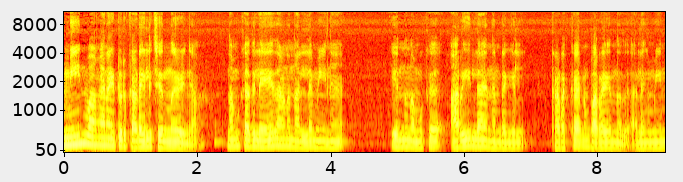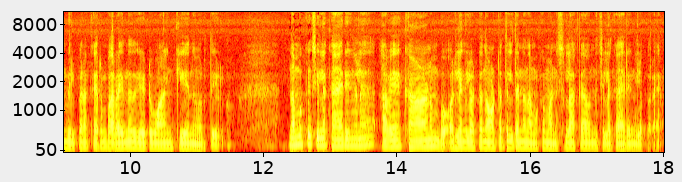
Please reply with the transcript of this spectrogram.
മീൻ വാങ്ങാനായിട്ട് ഒരു കടയിൽ ചെന്ന് കഴിഞ്ഞാൽ നമുക്കതിലേതാണ് നല്ല മീൻ എന്ന് നമുക്ക് അറിയില്ല എന്നുണ്ടെങ്കിൽ കടക്കാരൻ പറയുന്നത് അല്ലെങ്കിൽ മീൻ വിൽപ്പനക്കാരൻ പറയുന്നത് കേട്ട് വാങ്ങിക്കുകയേ നിവൃത്തിയുള്ളൂ. നമുക്ക് ചില കാര്യങ്ങൾ അവയെ കാണുമ്പോൾ അല്ലെങ്കിൽ ഒറ്റ നോട്ടത്തിൽ തന്നെ നമുക്ക് മനസ്സിലാക്കാവുന്ന ചില കാര്യങ്ങൾ പറയാം.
